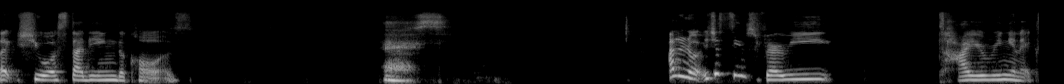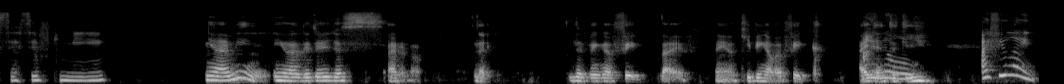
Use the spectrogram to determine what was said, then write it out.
like she was studying the course. Yes. I don't know, it just seems very tiring and excessive to me. Yeah, I mean, you are literally just, I don't know, like living a fake life, you know, keeping up a fake I know. identity. I feel like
